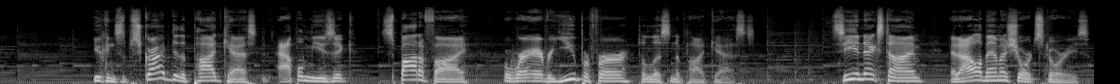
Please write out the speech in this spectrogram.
You can subscribe to the podcast at Apple Music, Spotify, or wherever you prefer to listen to podcasts. See you next time at Alabama Short Stories.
